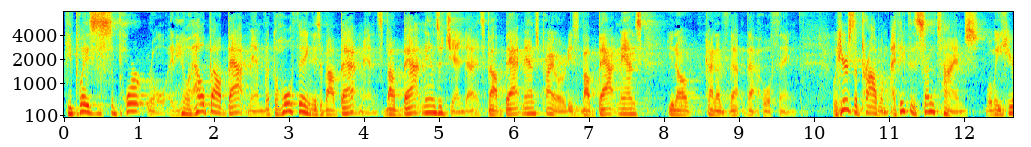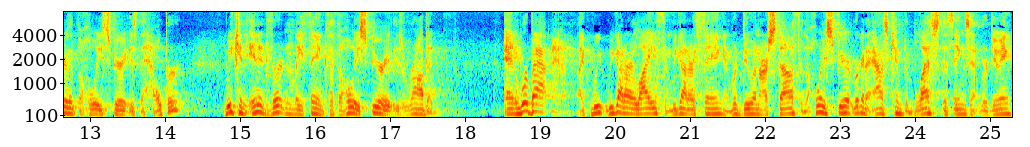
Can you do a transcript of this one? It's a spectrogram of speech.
He plays a support role and he'll help out Batman, but the whole thing is about Batman. It's about Batman's agenda, it's about Batman's priorities, it's about Batman's, you know, kind of that, that whole thing. Well, here's the problem. I think that sometimes when we hear that the Holy Spirit is the helper, we can inadvertently think that the Holy Spirit is Robin and we're Batman. Like, we, we got our life and we got our thing and we're doing our stuff. And the Holy Spirit, we're going to ask Him to bless the things that we're doing.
